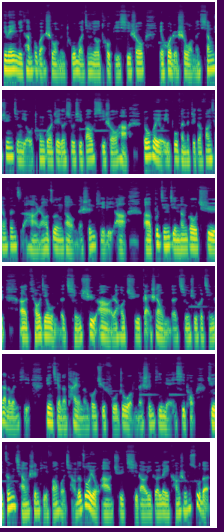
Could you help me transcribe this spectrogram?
因为你看，不管是我们涂抹精油透皮吸收，也或者是我们香薰精油通过这个嗅细胞吸收哈，都会有一部分的这个芳香分子哈，然后作用到我们的身体里啊啊，不仅仅能够去呃调节我们的情绪啊，然后去。改善我们的情绪和情感的问题，并且呢，它也能够去辅助我们的身体免疫系统，去增强身体防火墙的作用啊，去起到一个类抗生素的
